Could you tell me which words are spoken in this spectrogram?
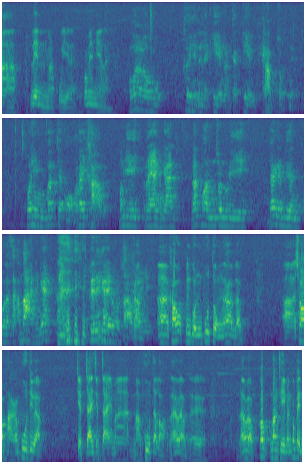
มา เล่นมาคุยอะไรก็ไม่มีอะไร เพราะว่าเราเคยเห็นในหลายๆเกมหลังจากเกมแข่งครับ จบเนี่ยโค้ชเฮงมักจะออกมาให้ข่าว บางทีแรงเหมือนกันนักบอลชนบุรีได้เงินเดือนคนละสามบาทอย่างเงี้ย เป็นยังไงเราข่าวคอะรัไรบอย่างงี้เอ่อเขาเป็นคนพูดตรงแล้วก็แบบอาชอบหาคำพูดที่แบบ เจ็บใจเจ็บใจมามาพูดตลอดแล้วแบบเออแล้วแบบก็บางทีมันก็เป็น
